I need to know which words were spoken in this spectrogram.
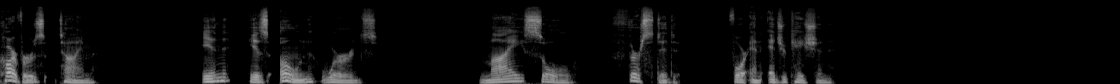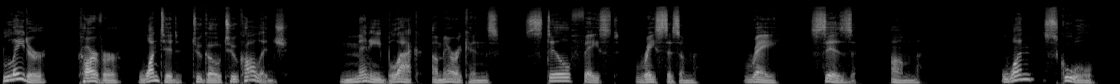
Carver's time. In his own words, My soul thirsted for an education. Later, Carver wanted to go to college. Many black Americans still faced racism, ray, um. One school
